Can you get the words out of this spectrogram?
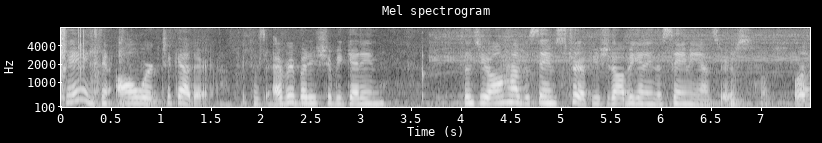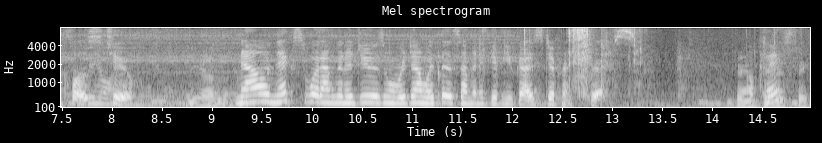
Okay, and you can all work together because everybody should be getting, since you all have the same strip, you should all be getting the same answers or close to. Yeah. Now, next what I'm going to do is when we're done with this, I'm going to give you guys different strips. Fantastic.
